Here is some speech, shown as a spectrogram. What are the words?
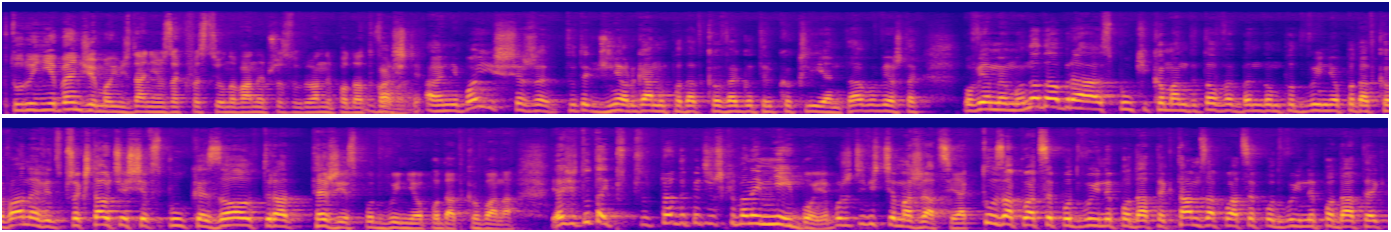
który nie będzie moim zdaniem zakwestionowany przez organy podatkowe. Właśnie, ale nie boisz się, że tutaj brzmi organu podatkowego tylko klienta, bo wiesz, tak powiemy mu, no dobra, spółki komandytowe będą podwójnie opodatkowane, więc przekształcie się w spółkę ZO, która też jest podwójnie opodatkowana. Ja się tutaj, prawdę powiedzieć, chyba najmniej boję, bo rzeczywiście masz rację. Jak tu zapłacę podwójny podatek, tam zapłacę podwójny podatek,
